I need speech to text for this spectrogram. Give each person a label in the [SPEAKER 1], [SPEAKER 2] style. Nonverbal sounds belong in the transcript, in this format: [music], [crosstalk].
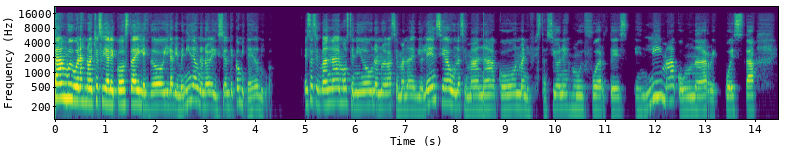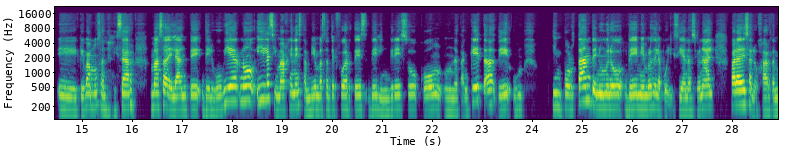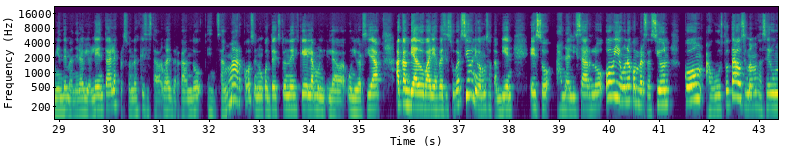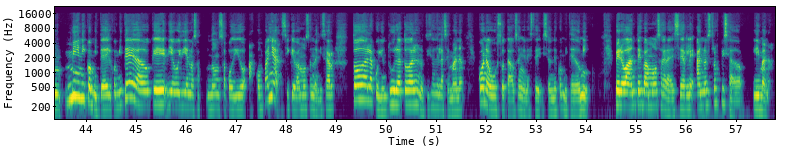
[SPEAKER 1] Muy buenas noches, soy Ale Costa y les doy la bienvenida a una nueva edición de Comité de Domingo. Esta semana hemos tenido una nueva semana de violencia, una semana con manifestaciones muy fuertes en Lima, con una respuesta eh, que vamos a analizar más adelante del gobierno y las imágenes también bastante fuertes del ingreso con una tanqueta de un importante número de miembros de la Policía Nacional para desalojar también de manera violenta a las personas que se estaban albergando en San Marcos, en un contexto en el que la, universidad ha cambiado varias veces su versión y vamos a también eso analizarlo hoy en una conversación con Augusto Taus vamos a hacer un mini comité del comité, dado que Diego hoy día nos no nos ha podido acompañar, así que vamos a analizar toda la coyuntura, todas las noticias de la semana con Augusto Tausen en esta edición de Comité Domingo. Pero antes vamos a agradecerle a nuestro auspiciador, Limana.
